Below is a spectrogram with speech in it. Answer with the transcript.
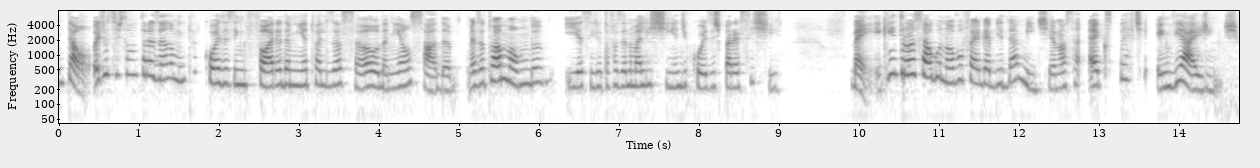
então, hoje vocês estão trazendo muita coisa, assim, fora da minha atualização, da minha alçada. Mas eu tô amando e, assim, já tô fazendo uma listinha de coisas para assistir. Bem, e quem trouxe algo novo foi a Gabi Damit, a nossa expert em viagens.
